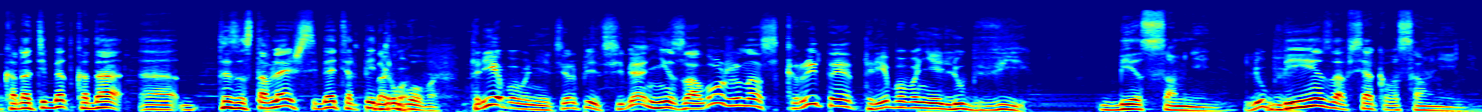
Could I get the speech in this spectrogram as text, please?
когда тебя, когда э, ты заставляешь себя терпеть Так вот, другого. требование терпеть себя не заложено скрытое требование любви. Без сомнения. Любви. Безо всякого сомнения.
